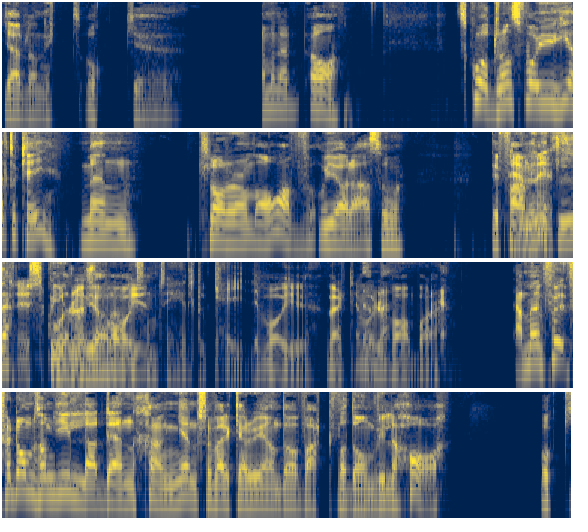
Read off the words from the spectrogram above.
jävla nytt och jag menar, ja. Squadrons var ju helt okej, men klarar de av att göra, alltså det är fan Nej, inget lätt spel att göra. var ju liksom. inte helt okej. Det var ju verkligen vad det var bara. Ja, men för, för de som gillar den genren så verkar det ju ändå ha varit vad de ville ha. Och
